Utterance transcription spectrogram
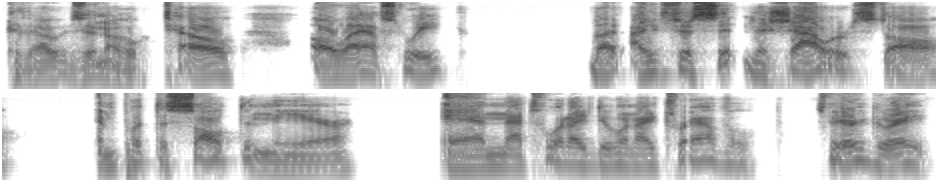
because i was in a hotel all last week but i just sit in the shower stall and put the salt in the air and that's what I do when I travel. It's very great.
